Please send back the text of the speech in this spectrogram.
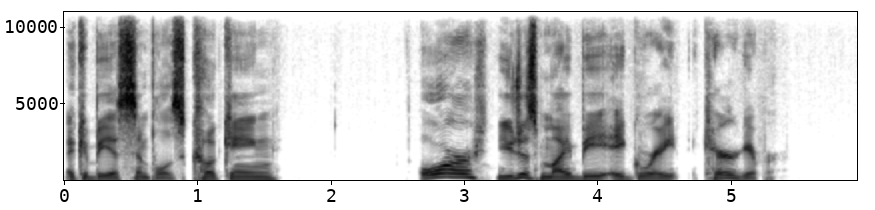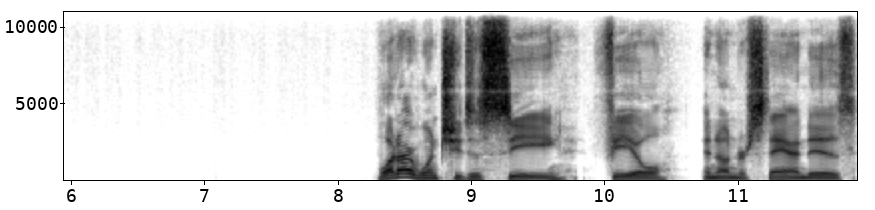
It could be as simple as cooking, or you just might be a great caregiver. What I want you to see, feel, and understand is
